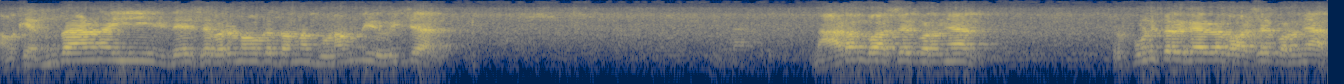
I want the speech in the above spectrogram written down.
നമുക്ക് എന്താണ് ഈ വിദേശഭരണമൊക്കെ തന്ന ഗുണം എന്ന് ചോദിച്ചാൽ നാടൻ ഭാഷയിൽ പറഞ്ഞാൽ തൃപ്പൂണിത്തരക്കാരുടെ ഭാഷയിൽ പറഞ്ഞാൽ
